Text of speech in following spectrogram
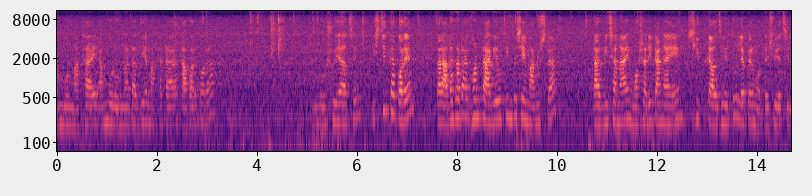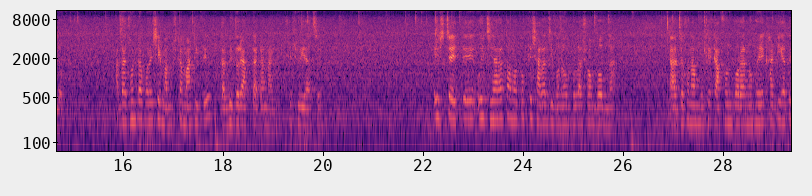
আম্মুর মাথায়, আম্মুর ওড়নাটা দিয়ে মাথাটা কাভার করা। আম্মু শুয়ে আছে। নিশ্চিন্তা করেন, তার আধা ঘণ্টা ঘণ্টা আগেও কিন্তু সেই মানুষটা তার বিছানায় মশারি টাঙায়ে শীতকাল যেহেতু লেপের মধ্যে শুয়েছিল। আধা ঘণ্টা পরে সেই মানুষটা মাটিতে, তার ভিতরে আত্মাটা নাই, সে শুয়ে আছে। এর চাইতে ওই চেহারা তো আমার পক্ষে সারা জীবনেও ভোলা সম্ভব না। আর যখন আম্মুকে কাফন পরানো হয়ে খাটিয়াতে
